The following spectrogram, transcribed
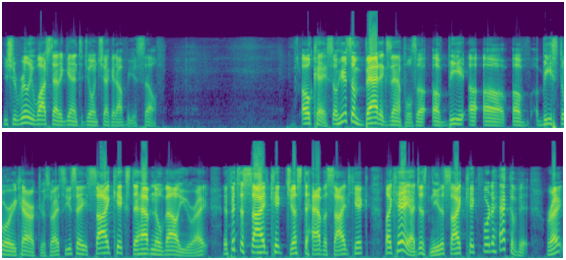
You should really watch that again to go and check it out for yourself. Okay, so here's some bad examples of, of B uh, uh, of B story characters, right? So you say sidekicks to have no value, right? If it's a sidekick just to have a sidekick, like hey, I just need a sidekick for the heck of it, right?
